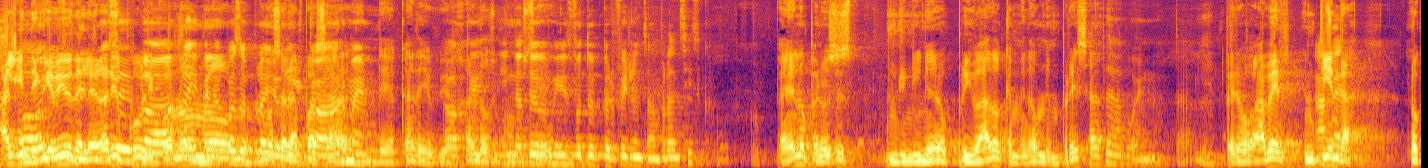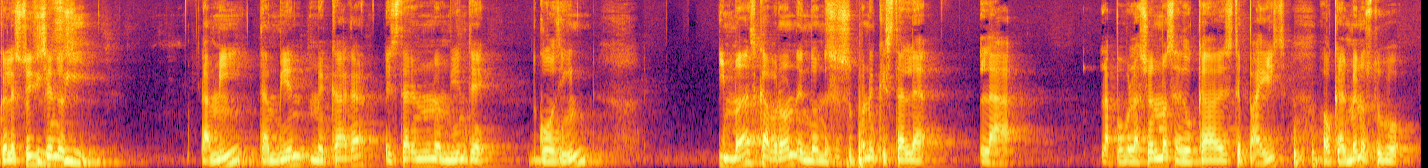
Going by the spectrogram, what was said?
alguien de "Ay, que vive del de erario público, no, y me la no, paso en no Playa se la pasa Carmen". de acá de viajando. Ok, Y no tengo mi foto de perfil en San Francisco. Bueno, pero eso es un dinero privado que me da una empresa. Está bueno, está bien. Pero a ver, entienda, lo que le estoy diciendo es, Fifi. a mí también me caga estar en un ambiente godín y más cabrón en donde se supone que está la, la, la población más educada de este país, o que al menos tuvo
